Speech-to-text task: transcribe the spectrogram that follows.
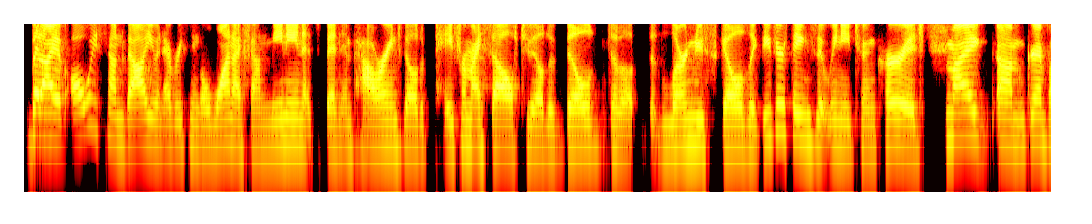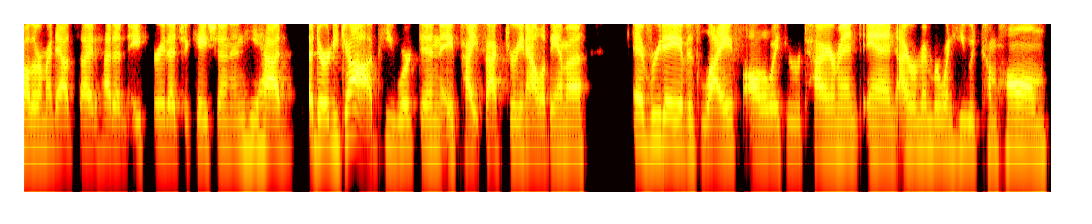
But I have always found value in every single one. I found meaning. It's been empowering to be able to pay for myself, to be able to build, to learn new skills. Like these are things that we need to encourage. My um, grandfather on my dad's side had an eighth grade education and he had a dirty job. He worked in a pipe factory in Alabama every day of his life, all the way through retirement. And I remember when he would come home,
